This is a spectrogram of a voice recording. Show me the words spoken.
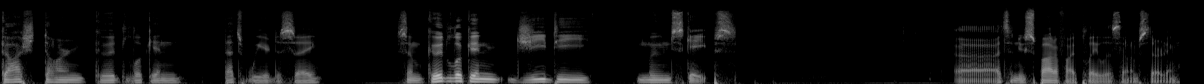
gosh darn good looking. That's weird to say. Some good looking GD moonscapes. Uh, that's a new Spotify playlist that I'm starting.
